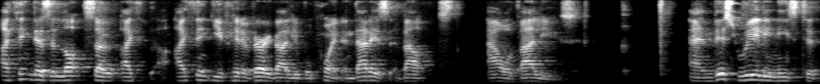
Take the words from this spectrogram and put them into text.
I think there's a lot. So I I think you've hit a very valuable point, and that is about our values. And this really needs to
